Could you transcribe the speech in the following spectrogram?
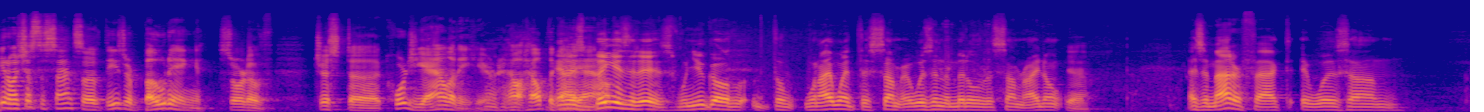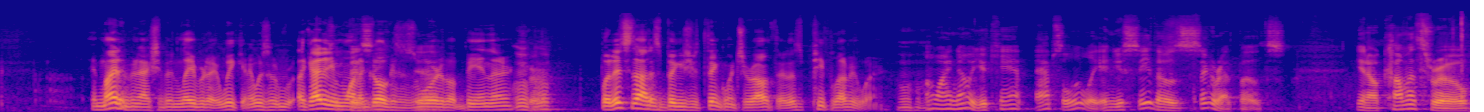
You know, it's just a sense of these are boating sort of just uh, cordiality here. Help, help the guy And as out. big as it is, when you go, the, when I went this summer, it was in the middle of the summer. I don't, yeah, as a matter of fact, it was, um, it might have been actually been Labor Day weekend. It was a, like, I didn't even want to go because I was yeah. worried about being there. sure. But it's not as big as you think once you're out there. There's people everywhere. Oh, I know. You can't absolutely, and you see those cigarette boats, you know, coming through,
